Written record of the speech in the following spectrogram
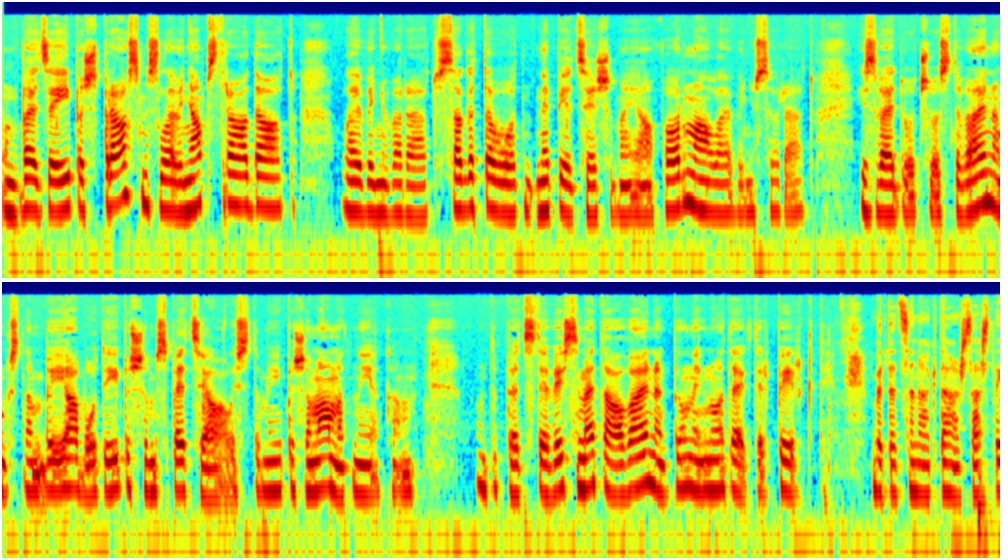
Un vajadzēja īpašas prasmes, lai viņu apstrādātu, lai viņu varētu sagatavot nepieciešamajā formā, lai viņus varētu izveidot šos vainagus. Tam bija jābūt īpašam speciālistam, īpašam amatniekam. Un tāpēc tie visi metāla vainagi pilnīgi noteikti ir pirkti. Bet tad sanāk tā, ar 6.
